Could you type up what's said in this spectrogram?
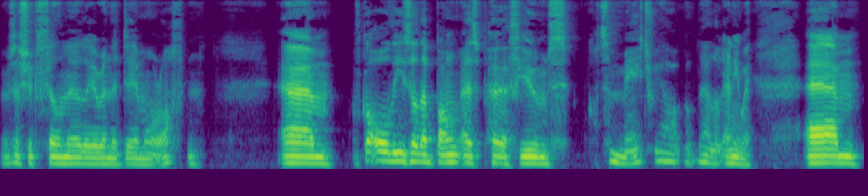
Maybe I should film earlier in the day more often. Um, I've got all these other bonkers perfumes. Got some matriarch up there. Look, anyway. Um,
